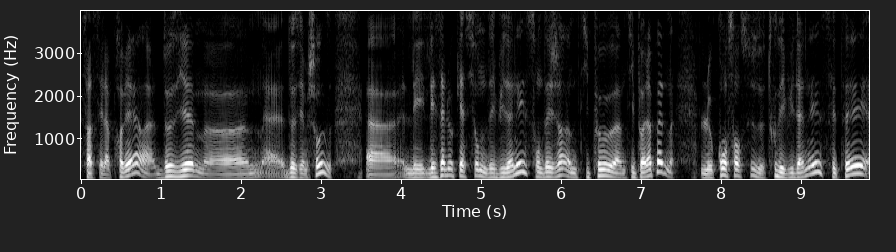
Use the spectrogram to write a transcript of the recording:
Ça, c'est la première. Deuxième, deuxième chose, les, allocations de début d'année sont déjà un petit, peu, un petit peu à la peine. Le consensus de tout début d'année, c'était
